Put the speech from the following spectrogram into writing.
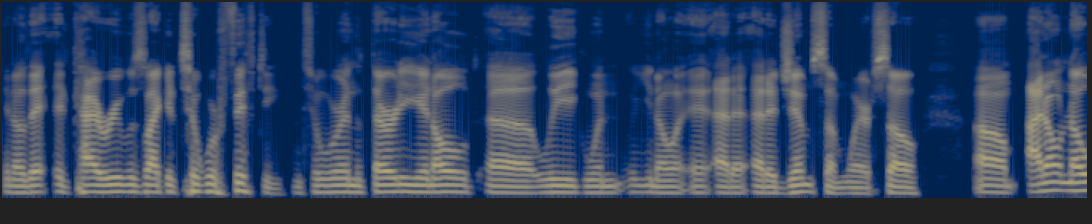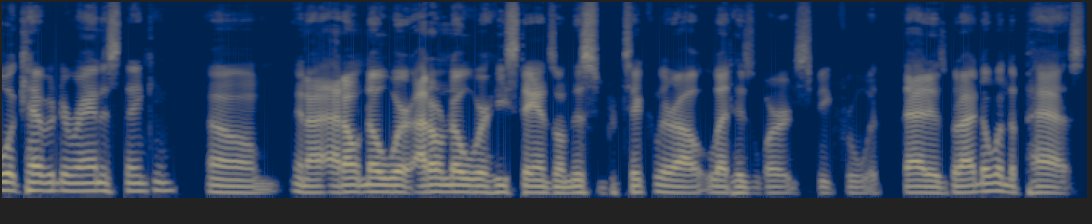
you know, that Kyrie was like until we're 50, until we're in the 30 and old uh, league when, you know, at a, at a gym somewhere. So um, I don't know what Kevin Durant is thinking. Um, and I, I, don't know where I don't know where he stands on this in particular. I'll let his words speak for what that is. But I know in the past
